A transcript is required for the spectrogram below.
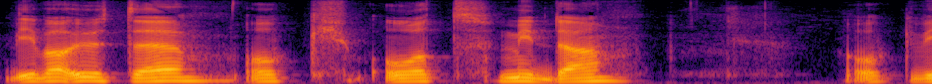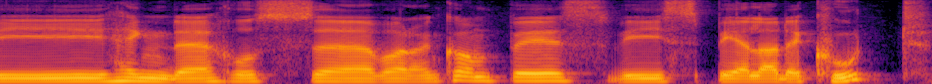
vi var ute och åt middag. Och vi hängde hos uh, våran kompis, vi spelade kort.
